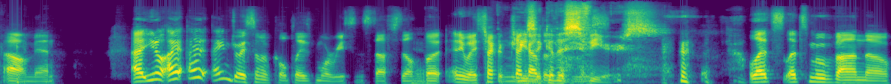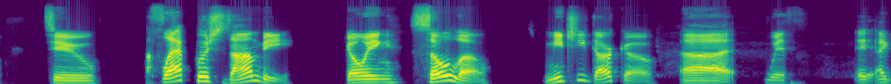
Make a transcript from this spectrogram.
oh man, uh, you know, I, I, I enjoy some of Coldplay's more recent stuff still. Yeah. But anyways, check the check music out of the reviews. spheres. Let's let's move on though to a Flatbush Zombie going solo. Meechy Darko uh, with, eh, I,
